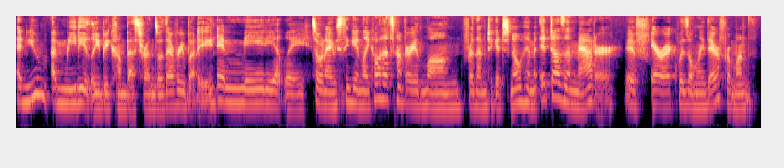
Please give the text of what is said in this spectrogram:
and you immediately become best friends with everybody. Immediately. So when I was thinking, like, oh, that's not very long for them to get to know him, it doesn't matter if Eric was only there for a month.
